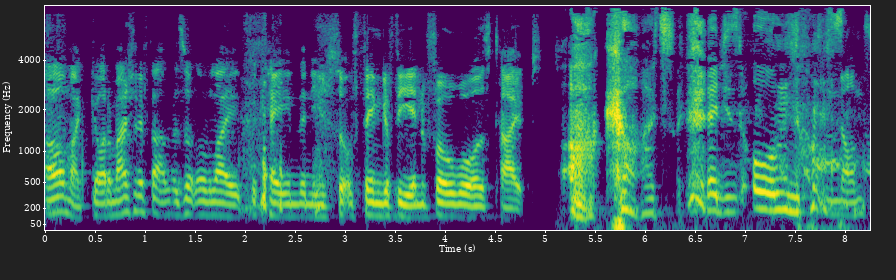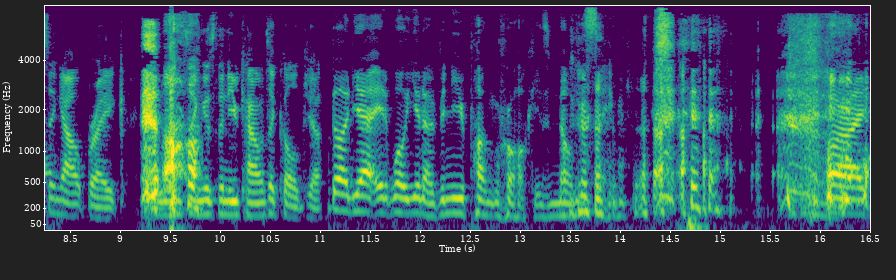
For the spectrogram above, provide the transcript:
oh my god! Imagine if that was sort of like became the new sort of thing of the Infowars types. Oh god, they're just all nonce. Noncing outbreak. Noncing is the new counterculture. God, yeah. It, well, you know, the new punk rock is noncing. all right.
